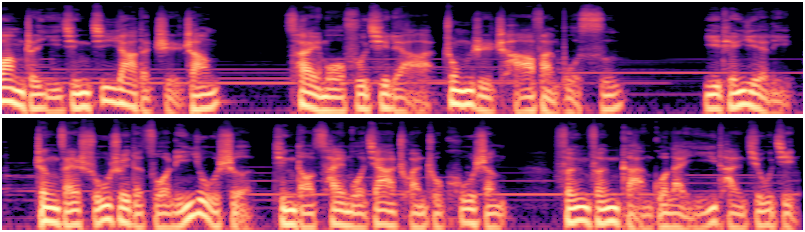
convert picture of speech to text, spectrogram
望着已经积压的纸张。蔡默夫妻俩终日茶饭不思。一天夜里，正在熟睡的左邻右舍听到蔡默家传出哭声，纷纷赶过来一探究竟。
